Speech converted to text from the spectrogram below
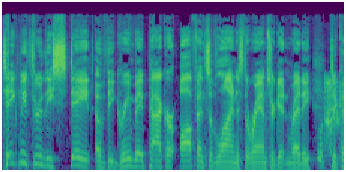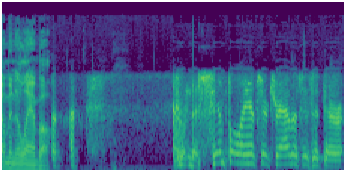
Take me through the state of the Green Bay Packer offensive line as the Rams are getting ready to come into Lambeau. the simple answer, Travis, is that they're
